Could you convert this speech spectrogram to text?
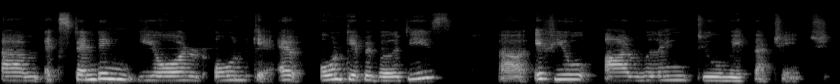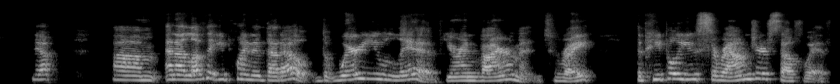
um, extending your own, ca- own capabilities uh, if you are willing to make that change. Yep. Um, and I love that you pointed that out. The, where you live, your environment, right? The people you surround yourself with.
